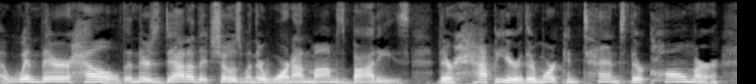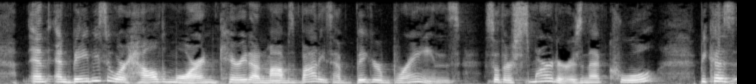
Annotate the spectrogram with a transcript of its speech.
when they're held. And there's data that shows when they're worn on mom's bodies, they're happier, they're more content, they're calmer. And, and babies who are held more and carried on mom's bodies have bigger brains, so they're smarter. Isn't that cool? Because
